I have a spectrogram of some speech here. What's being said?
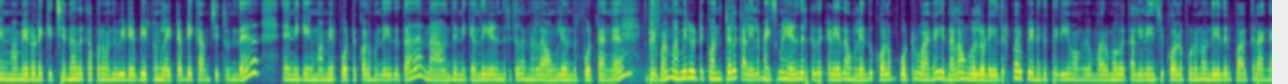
எங்கள் மாமியாரோட கிச்சன் அதுக்கப்புறம் வந்து வீடு எப்படி இருக்கும் லைட்டாக அப்படியே காமிச்சிட்டு இருந்தேன். இன்றைக்கி எங்கள் மாமியார் போட்ட குழம்பு வந்து இது தான் நான் வந்து இன்றைக்கி வந்து எழுந்திருக்கலாம் நல்லா அவங்களே வந்து போட்டாங்க. பெரும்பாலும் மாமியார் வீட்டுக்கு வந்துட்டாலும் காலையில் மேக்ஸிமம் எழுந்திருக்கிறது கிடையாது. அவங்களே வந்து கோலம் போட்டுருவாங்க. இருந்தாலும் அவங்களோட எதிர்பார்ப்பு எனக்கு தெரியும். அவங்க மருமக காலையில் ஏஞ்சி கோலம் போடணும்னு வந்து எதிர்பார்க்குறாங்க.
